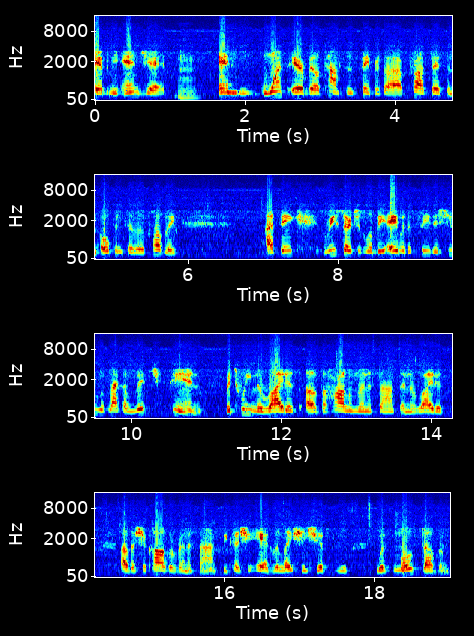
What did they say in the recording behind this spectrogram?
Ebony and Jet. hmm And once Era Bell Thompson's papers are processed and open to the public, I think researchers will be able to see that she was like a linchpin between the writers of the Harlem Renaissance and the writers of the Chicago Renaissance because she had relationships with, with most of them,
